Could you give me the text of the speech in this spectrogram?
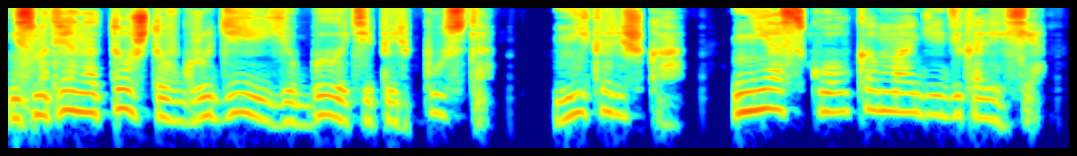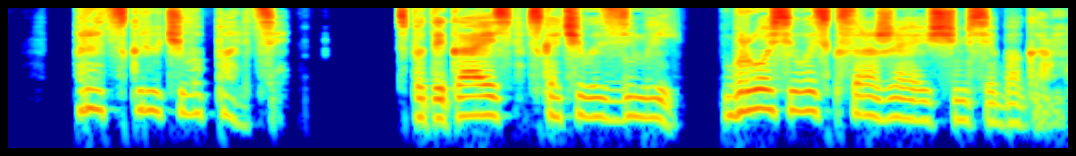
Несмотря на то, что в груди ее было теперь пусто, ни корешка, ни осколка магии диколесья, Ред скрючила пальцы. Спотыкаясь, вскочила с земли, бросилась к сражающимся богам.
